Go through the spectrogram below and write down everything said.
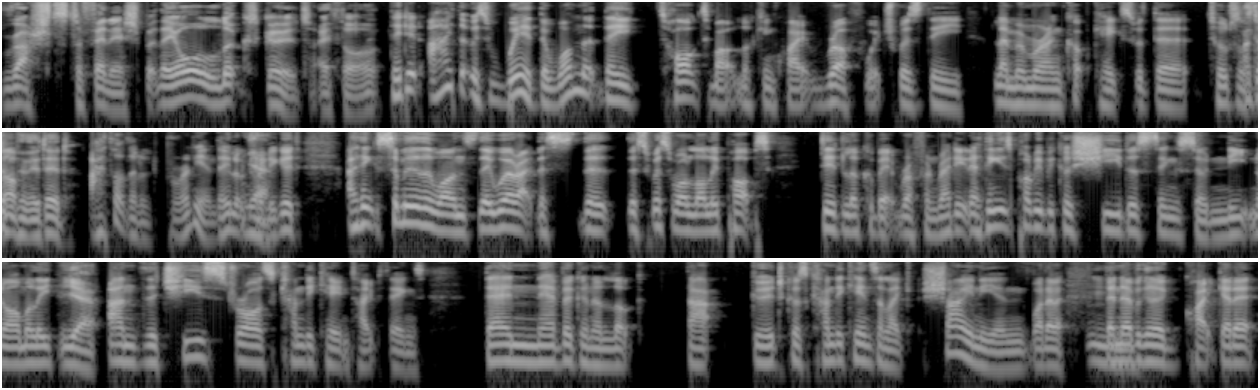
rushed to finish, but they all looked good. I thought. they did i thought it was weird the one that they talked about looking quite rough which was the lemon meringue cupcakes with the total I don't think they did. I thought they looked brilliant. They looked Yeah. really good. I think some of the other ones they were right. The the the Swiss roll lollipops did look a bit rough and ready. And I think it's probably because she does things so neat normally, Yeah. and the cheese straws, candy cane type things, they're never going to look that good because candy canes are like shiny and whatever. They're Mhm. never going to quite get it.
